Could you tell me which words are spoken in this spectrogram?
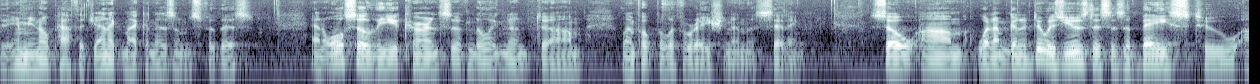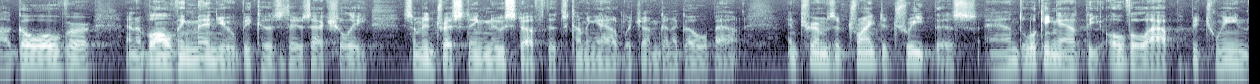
the immunopathogenic mechanisms for this and also the occurrence of malignant um, lymphoproliferation in this setting. So um, what I'm going to do is use this as a base to uh, go over an evolving menu because there's actually some interesting new stuff that's coming out which I'm going to go about in terms of trying to treat this and looking at the overlap between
